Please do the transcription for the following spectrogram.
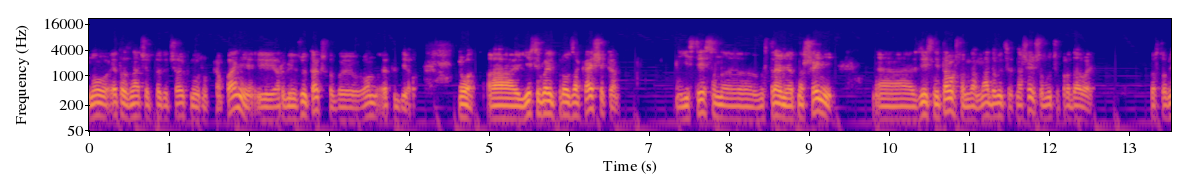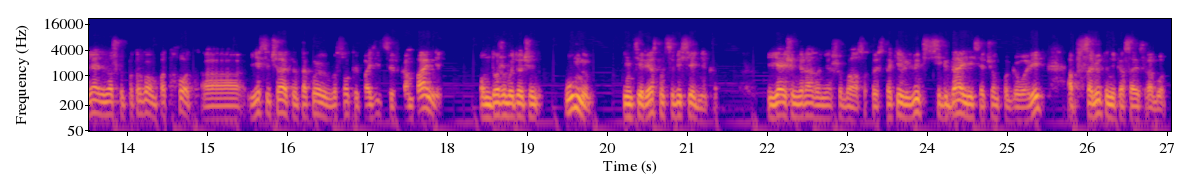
ну, это значит, этот человек нужен в компании и организует так, чтобы он это делал. Вот. А если говорить про заказчика, естественно, выстраивание отношений. Э, здесь не того, что нам надо выстроить отношения, чтобы лучше продавать. Просто у меня немножко по-другому подход. А если человек на такой высокой позиции в компании, он должен быть очень умным, интересным собеседником. И я еще ни разу не ошибался. То есть с такими людьми всегда есть о чем поговорить, абсолютно не касаясь работы.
